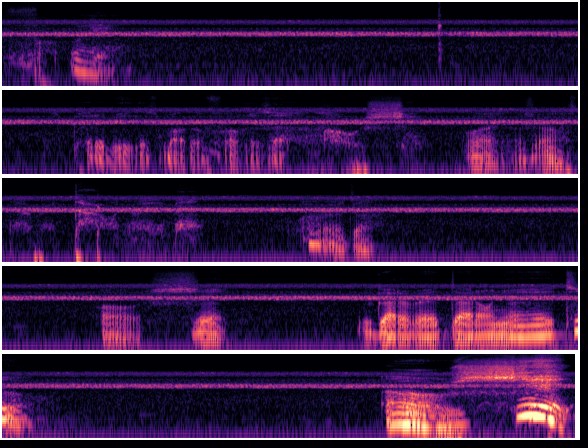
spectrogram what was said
Fuck, man. This better be this motherfucker's house. Oh, shit. What? What's wrong? It's that red dot on your head, man. What red dot? Oh, shit. You got a red dot on your head, too. Oh, oh shit.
